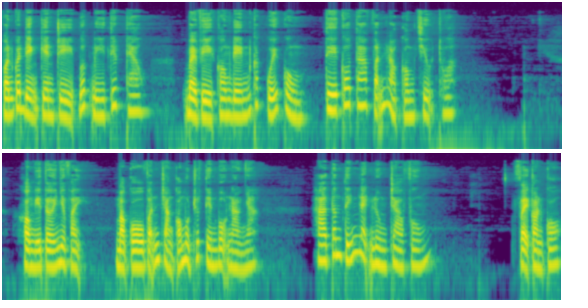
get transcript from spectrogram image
vẫn quyết định kiên trì bước đi tiếp theo, bởi vì không đến các cuối cùng thì cô ta vẫn là không chịu thua. Không nghĩ tới như vậy, mà cô vẫn chẳng có một chút tiến bộ nào nha. Hà tâm tính lạnh lùng trào phúng. Vậy còn cô?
